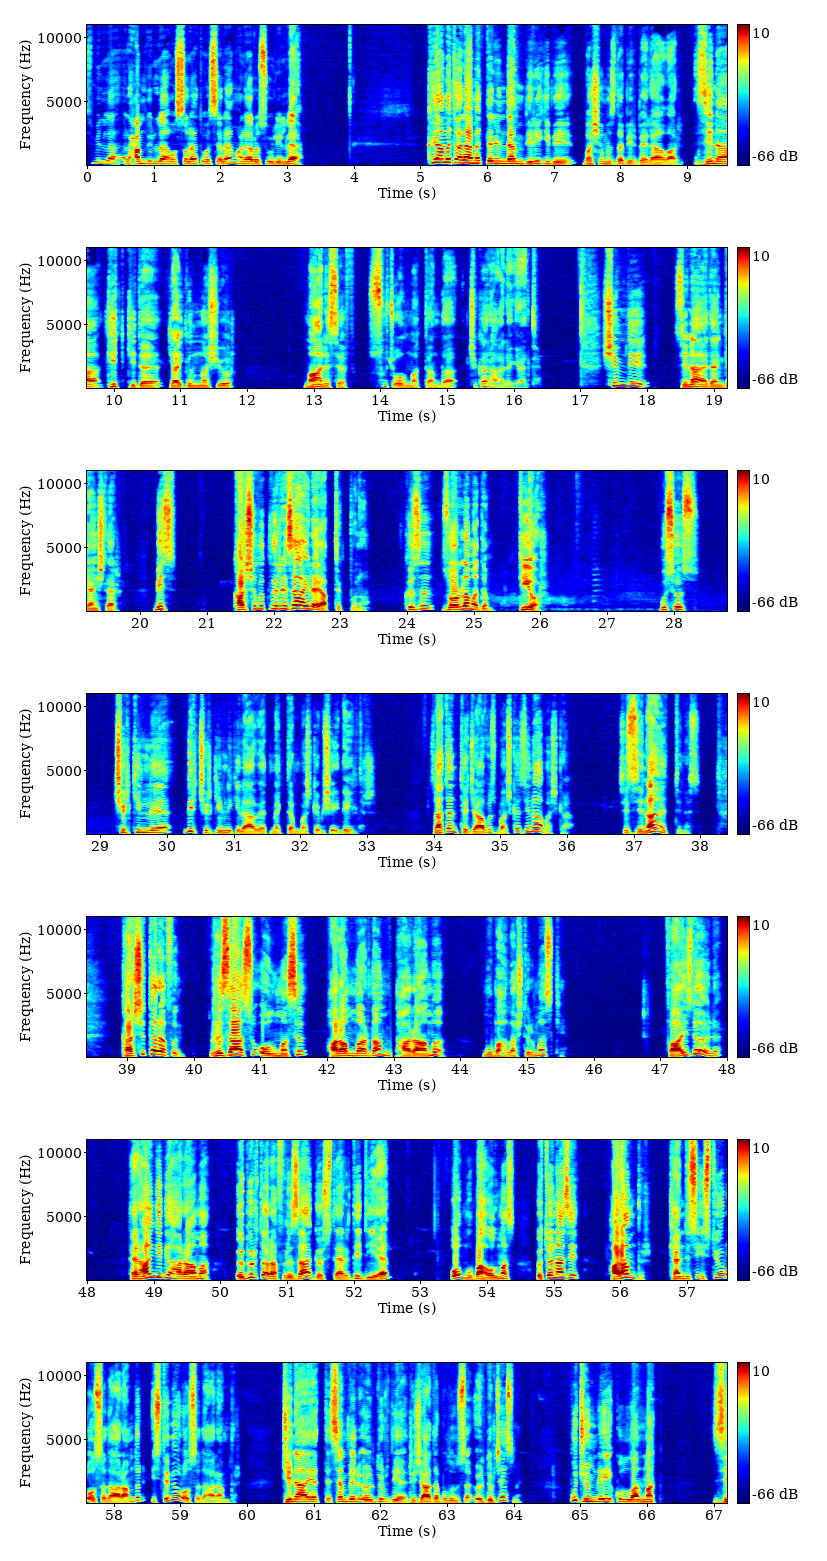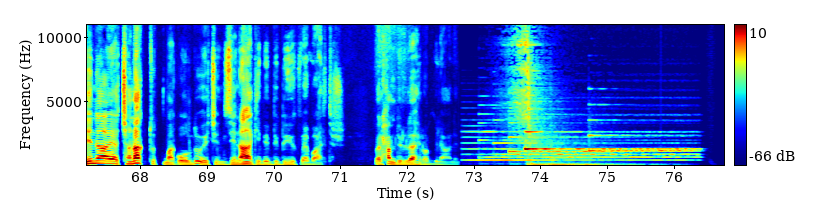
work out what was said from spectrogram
Bismillah, elhamdülillah ve salatu ve selamu ala Resulillah. Kıyamet alametlerinden biri gibi başımızda bir bela var. Zina gitgide yaygınlaşıyor. Maalesef suç olmaktan da çıkar hale geldi. Şimdi zina eden gençler biz karşılıklı rıza ile yaptık bunu. Kızı zorlamadım diyor. Bu söz çirkinliğe bir çirkinlik ilave etmekten başka bir şey değildir. Zaten tecavüz başka, zina başka. Siz zina ettiniz. Karşı tarafın rızası olması haramlardan haramı mubahlaştırmaz ki. Faiz de öyle. Herhangi bir harama öbür taraf rıza gösterdi diye o mubah olmaz. Ötenazi haramdır. Kendisi istiyor olsa da haramdır, istemiyor olsa da haramdır. Cinayette sen beni öldür diye ricada bulunsa öldüreceğiz mi? Bu cümleyi kullanmak zinaya çanak tutmak olduğu için zina gibi bir büyük vebaldir. Velhamdülillahi Rabbil Alemin.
